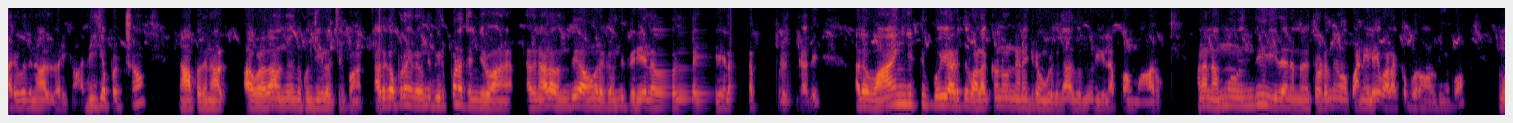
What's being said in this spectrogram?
அறுபது நாள் வரைக்கும். அதிகபட்சம் நாற்பது நாள். அவ்வளோதான் வந்து இந்த குஞ்சுகளை வச்சுருப்பாங்க. அதுக்கப்புறம் இதை வந்து விற்பனை செஞ்சுருவாங்க. அதனால வந்து அவங்களுக்கு வந்து பெரிய லெவலில் இழப்பு இருக்காது. அதை வாங்கிட்டு போய் அடுத்து வளர்க்கணும்னு நினைக்கிறவங்களுக்கு தான் அது வந்து ஒரு இழப்பாக மாறும். ஆனால் நம்ம வந்து இதை நம்ம தொடர்ந்து நம்ம பண்ணையிலே வளர்க்க போகிறோம் அப்படிங்கப்போ நம்ம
